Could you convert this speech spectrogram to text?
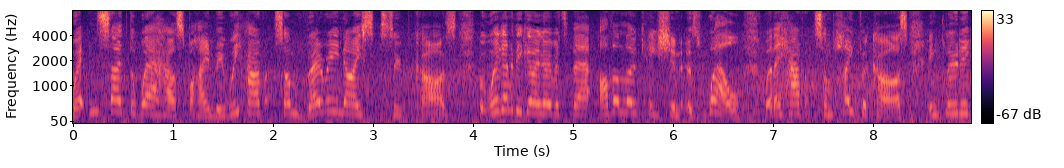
where inside the warehouse behind me we have some very nice supercars. But we're going to be going over to their other location as well, where they have some hypercars, including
